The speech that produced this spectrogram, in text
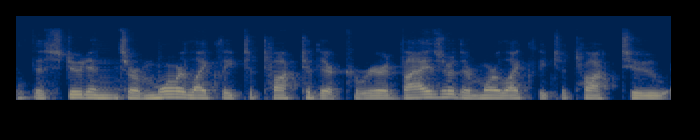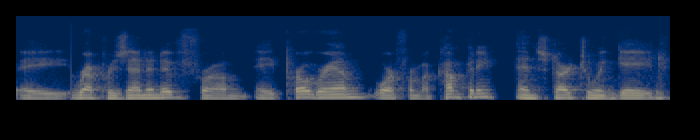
the students are more likely to talk to their career advisor. They're more likely to talk to a representative from a program or from a company and start to engage.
